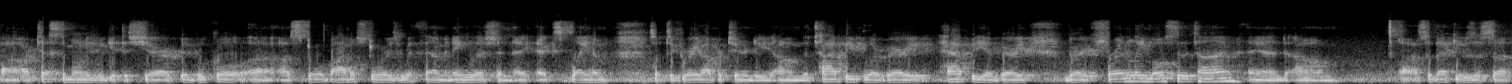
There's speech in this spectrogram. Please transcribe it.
uh, our testimonies. We get to share biblical uh, uh, store Bible stories with them in English and explain them. So it's a great opportunity. Um, the Thai people are very happy and very very friendly most of the time, and um, uh, so that gives us a,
